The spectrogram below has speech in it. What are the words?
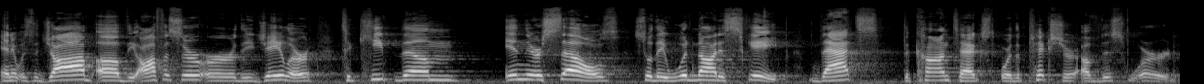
And it was the job of the officer or the jailer to keep them in their cells so they would not escape. That's the context or the picture of this word.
